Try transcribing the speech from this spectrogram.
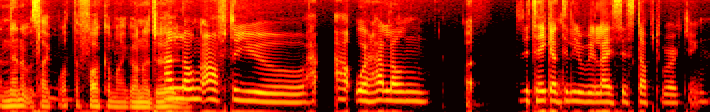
And then it was like, what the fuck am I gonna do? How long after you, how, or how long Uh, did it take until you realized they stopped working?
